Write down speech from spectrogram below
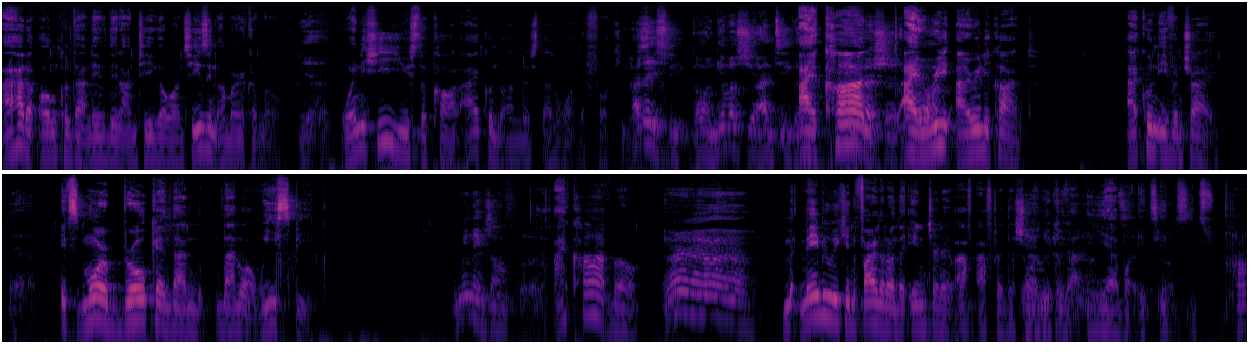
I had an uncle that lived in Antigua once. He's in America now. Yeah. When he used to call, I couldn't understand what the fuck he How do saying. speak? Go on, give us your Antigua. I can't. I on. re- I really can't. I couldn't even try. Yeah. It's more broken than than what we speak. Give me an example though. I can't, bro. Yeah, yeah, yeah. M- maybe we can find it on the internet af- after the show. Yeah, we can can, find it on the yeah, but it's it's it's.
